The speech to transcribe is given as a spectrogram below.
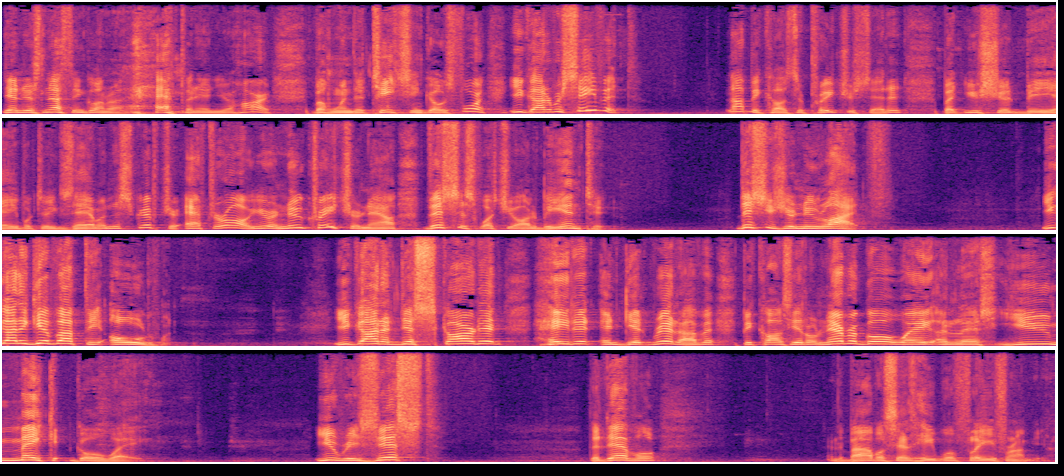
then there's nothing going to happen in your heart. But when the teaching goes forth, you got to receive it. Not because the preacher said it, but you should be able to examine the scripture. After all, you're a new creature now. This is what you ought to be into. This is your new life. You got to give up the old one. You got to discard it, hate it, and get rid of it because it'll never go away unless you make it go away. You resist the devil, and the Bible says he will flee from you.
